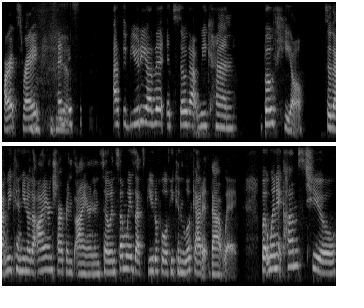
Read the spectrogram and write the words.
parts, right? yes. And at the beauty of it, it's so that we can both heal so that we can, you know, the iron sharpens iron. And so, in some ways, that's beautiful if you can look at it that way. But when it comes to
